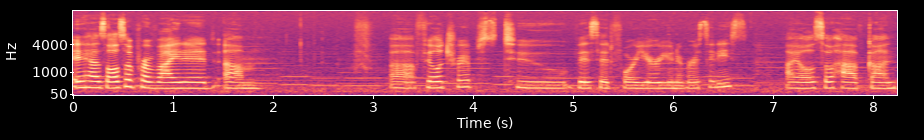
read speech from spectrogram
It has also provided um, uh, field trips to visit four-year universities. I also have gone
